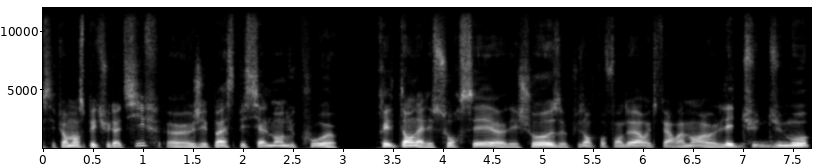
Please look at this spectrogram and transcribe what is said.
c'est purement spéculatif. Heu, j'ai pas spécialement du coup, pris le temps d'aller sourcer, des choses plus en profondeur et de faire vraiment, l'étude du mot,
